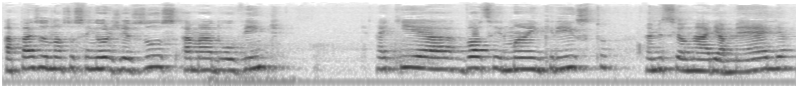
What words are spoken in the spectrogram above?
A paz do nosso Senhor Jesus, amado ouvinte. Aqui é a vossa irmã em Cristo, a missionária Amélia.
